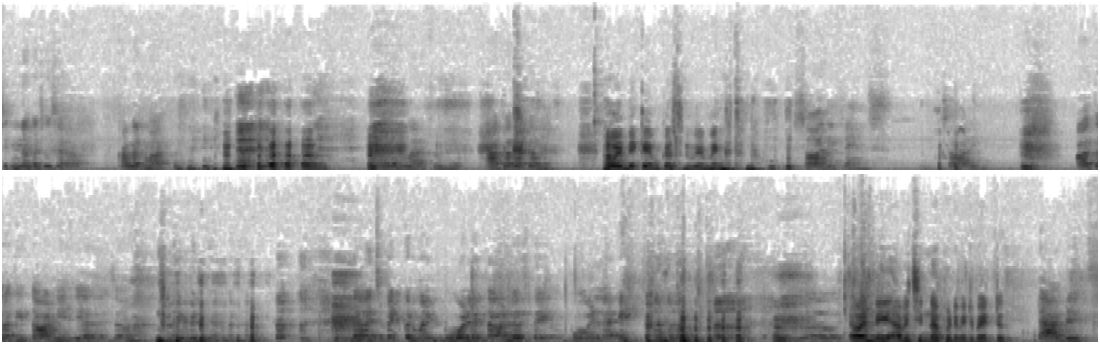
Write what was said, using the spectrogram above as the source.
చిన్నగా చూసారా? కలర్ మారుతుంది. కలర్ మారుతుంది. ఆ తర్వాత అవన్నీ కెమికల్స్ నువ్వే మింగుతున్నావు. సారీ ఫ్రెండ్స్ సారీ ఆ తర్వాత ఈ థాడ్ ఏం చేయాలి తెలుసా? దాచిపెట్టుకొని మనకి బోల్డ్ థాడ్లు వస్తాయి. బోల్డ్ అని. అవన్నీ అవి చిన్నప్పుడు పెట్టు టాబ్లెట్స్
